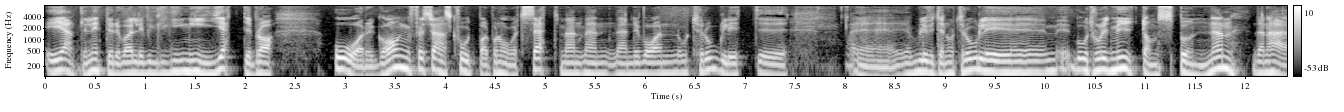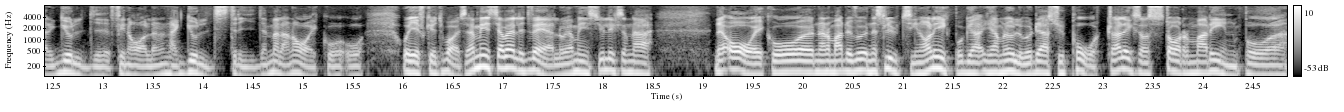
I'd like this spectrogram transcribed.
egentligen inte. Det var ingen jättebra årgång för svensk fotboll på något sätt. Men, men, men det var en otroligt eh, Eh, det har blivit en otrolig, eh, otroligt mytomspunnen den här guldfinalen, den här guldstriden mellan AIK och, och IFK Göteborg. Så jag minns jag väldigt väl och jag minns ju liksom när när AIK, när de hade när slutsignalen gick på Gamla Ullevi, deras supportrar liksom stormade in på,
